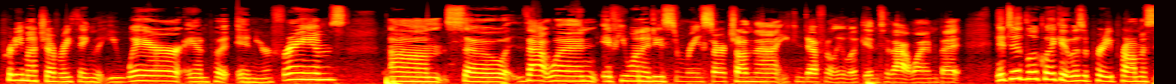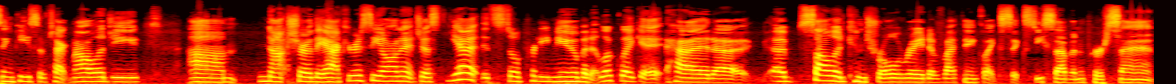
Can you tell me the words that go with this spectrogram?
pretty much everything that you wear and put in your frames. Um, so that one, if you want to do some research on that, you can definitely look into that one. But it did look like it was a pretty promising piece of technology. Um, not sure the accuracy on it just yet. It's still pretty new, but it looked like it had a, a solid control rate of, I think, like 67%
